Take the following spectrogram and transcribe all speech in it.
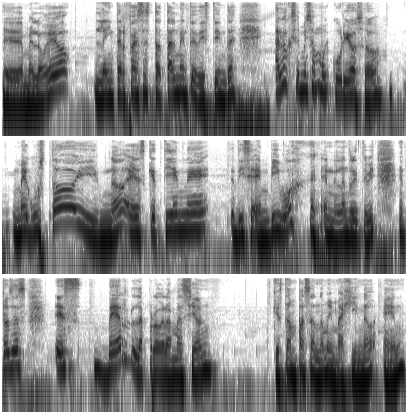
eh, me logueo. La interfaz es totalmente distinta. Algo que se me hizo muy curioso, me gustó y no, es que tiene dice en vivo en el Android TV. Entonces es ver la programación que están pasando, me imagino, en,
